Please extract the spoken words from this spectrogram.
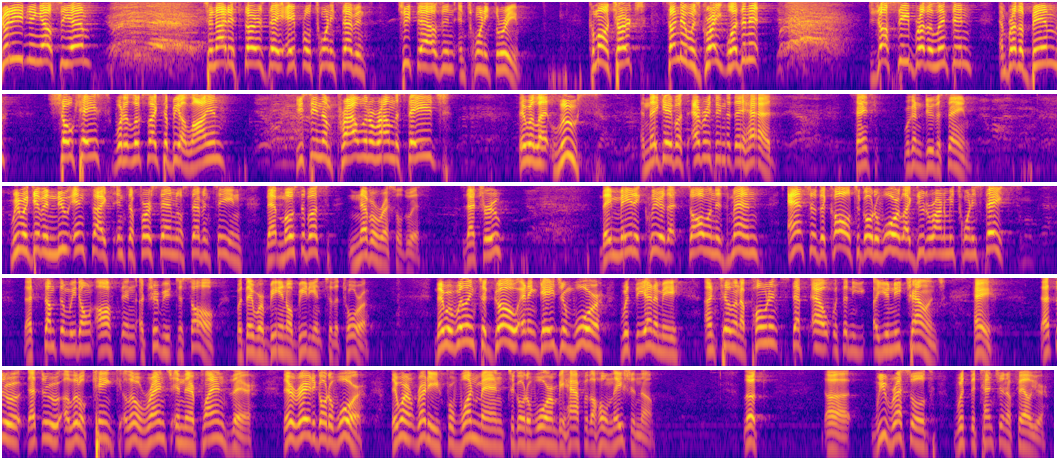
Good evening, LCM. Good evening. Tonight is Thursday, April 27th, 2023. Come on, church. Sunday was great, wasn't it? Yeah. Did y'all see Brother Linton and Brother Bim showcase what it looks like to be a lion? You seen them prowling around the stage? They were let loose, and they gave us everything that they had. Saints, we're going to do the same. We were given new insights into 1 Samuel 17 that most of us never wrestled with. Is that true? They made it clear that Saul and his men answered the call to go to war like Deuteronomy 20 states. That's something we don't often attribute to Saul, but they were being obedient to the Torah. They were willing to go and engage in war with the enemy until an opponent stepped out with a, unique challenge. Hey, that threw, that threw a little kink, a little wrench in their plans there. They're ready to go to war. They weren't ready for one man to go to war on behalf of the whole nation, though. Look, uh, we wrestled with the tension of failure.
